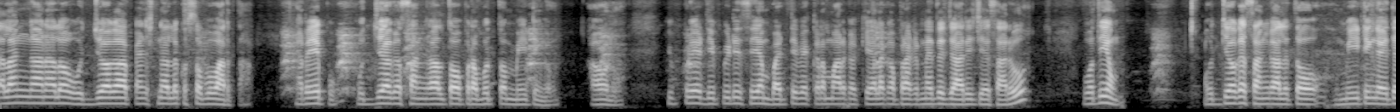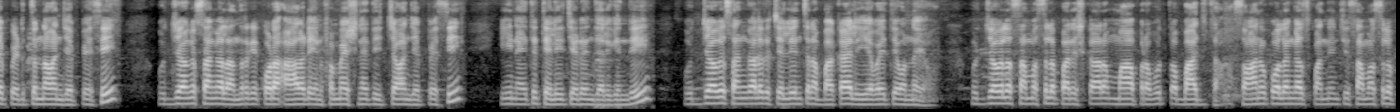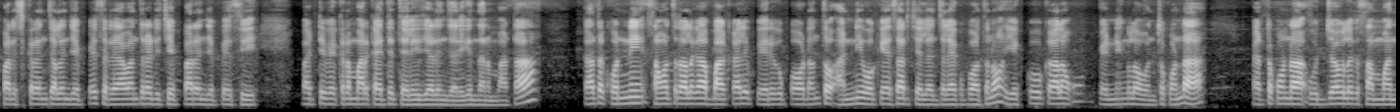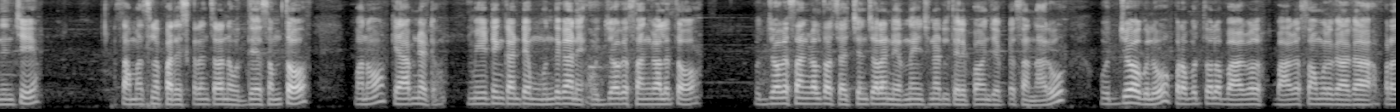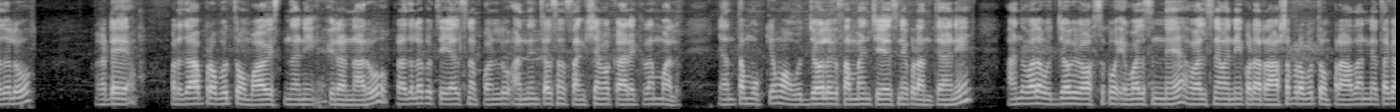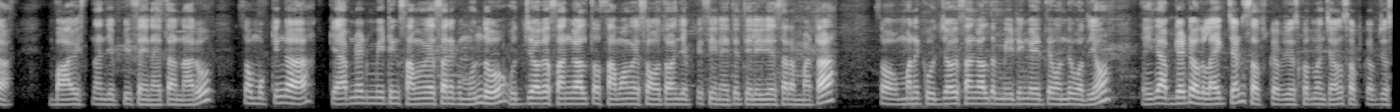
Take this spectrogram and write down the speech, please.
తెలంగాణలో ఉద్యోగ పెన్షనర్లకు శుభవార్త. రేపు ఉద్యోగ సంఘాలతో ప్రభుత్వం మీటింగ్. అవును ఇప్పుడే డిప్యూటీ సీఎం బట్టి విక్రమార్క కీలక ప్రకటన అయితే జారీ చేశారు. ఉదయం ఉద్యోగ సంఘాలతో మీటింగ్ అయితే పెడుతున్నామని చెప్పేసి ఉద్యోగ సంఘాలందరికీ కూడా ఆల్రెడీ ఇన్ఫర్మేషన్ అయితే ఇచ్చామని చెప్పేసి ఈయనైతే తెలియచేయడం జరిగింది. ఉద్యోగ సంఘాలకు చెల్లించిన బకాయిలు ఏవైతే ఉన్నాయో ఉద్యోగుల సమస్యల పరిష్కారం మా ప్రభుత్వ బాధ్యత. సానుకూలంగా స్పందించి సమస్యలు పరిష్కరించాలని చెప్పేసి రేవంత్ రెడ్డి చెప్పారని చెప్పేసి బట్టి విక్రమార్క అయితే తెలియజేయడం జరిగిందనమాట గత కొన్ని సంవత్సరాలుగా బకాయిలు పెరిగిపోవడంతో అన్నీ ఒకేసారి చెల్లించలేకపోతున్నాం. ఎక్కువ కాలం పెండింగ్లో ఉంచకుండా పెట్టకుండా ఉద్యోగులకు సంబంధించి సమస్యలను పరిష్కరించాలనే ఉద్దేశంతో మనం క్యాబినెట్ మీటింగ్ కంటే ముందుగానే ఉద్యోగ సంఘాలతో ఉద్యోగ సంఘాలతో చర్చించాలని నిర్ణయించినట్లు తెలిపామని చెప్పేసి అన్నారు. ఉద్యోగులు ప్రభుత్వాల భాగ భాగస్వాములు కాగా ప్రజలు ఒకటే ప్రజాప్రభుత్వం భావిస్తుందని వీరు అన్నారు ప్రజలకు చేయాల్సిన పనులు అందించాల్సిన సంక్షేమ కార్యక్రమాలు ఎంత ముఖ్యమో ఉద్యోగులకు సంబంధించి చేసినవి కూడా అంతే అని. అందువల్ల ఉద్యోగ వ్యవస్థకు ఇవ్వాల్సిన ఇవ్వాల్సినవన్నీ కూడా రాష్ట్ర ప్రభుత్వం ప్రాధాన్యతగా భావిస్తుందని చెప్పేసి ఆయన అయితే అన్నారు. సో ముఖ్యంగా క్యాబినెట్ మీటింగ్ సమావేశానికి ముందు ఉద్యోగ సంఘాలతో సమావేశం అవుతామని చెప్పేసి ఈయన అయితే తెలియజేశారన్నమాట. సో మనకి ఉద్యోగ సంఘాలతో మీటింగ్ అయితే ఉంది ఉదయం. ఇదే అప్డేట్ ఒక లైక్ చేయండి సబ్స్క్రైబ్ చేసుకోవద్దు మన ఛానల్ సబ్స్క్రైబ్ చేసుకోండి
